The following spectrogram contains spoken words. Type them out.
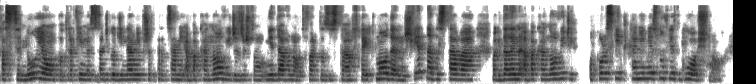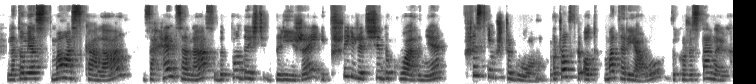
fascynują, potrafimy stać godzinami przed pracami Abakanowicz, zresztą niedawno otwarta została w Tate Modern, świetna wystawa Magdaleny Abakanowicz i o polskiej tkaninie znów jest głośno. Natomiast mała skala zachęca nas, by podejść bliżej i przyjrzeć się dokładnie wszystkim szczegółom, począwszy od materiału wykorzystanych,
